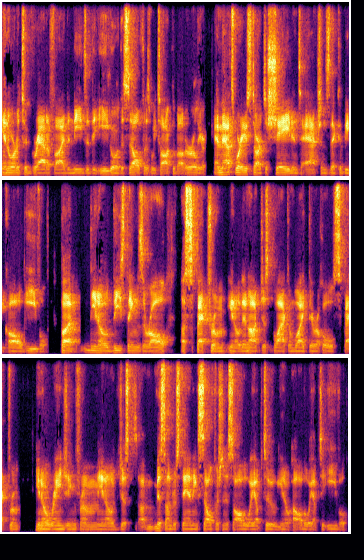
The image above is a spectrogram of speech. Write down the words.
in order to gratify the needs of the ego or the self, as we talked about earlier. And that's where you start to shade into actions that could be called evil. But, you know, these things are all a spectrum. You know, they're not just black and white, they're a whole spectrum, you know, ranging from, you know, just uh, misunderstanding, selfishness, all the way up to, you know, all the way up to evil.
